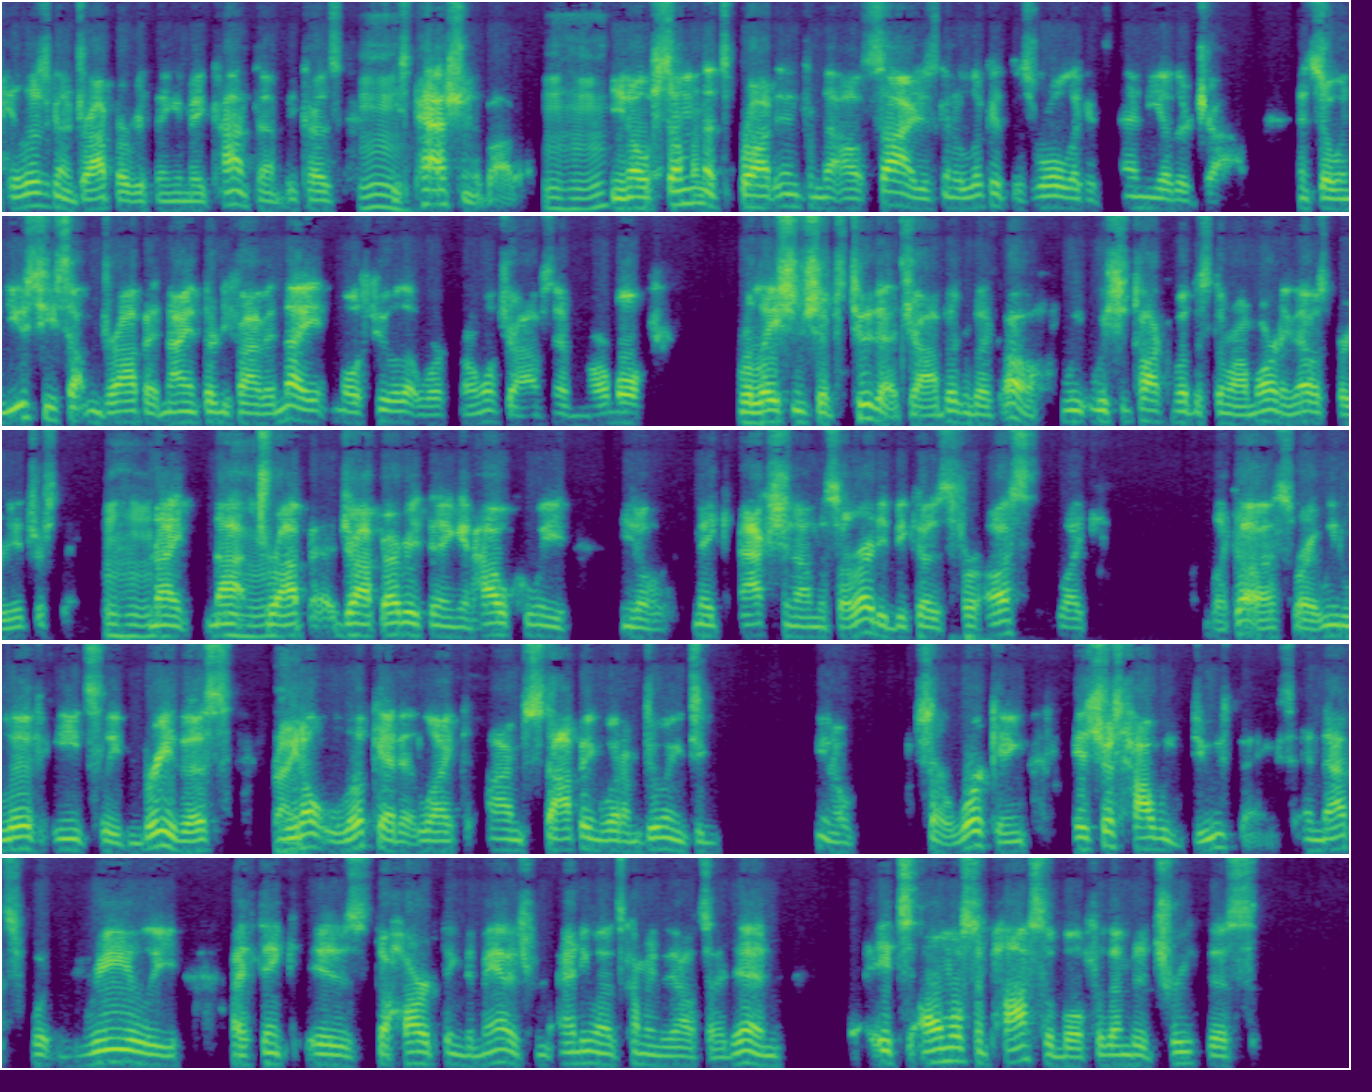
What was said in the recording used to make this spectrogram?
Hiller's going to drop everything and make content because mm. he's passionate about it mm-hmm. you know someone that's brought in from the outside is going to look at this role like it's any other job and so when you see something drop at 9.35 at night most people that work normal jobs have normal relationships to that job. They're to be like oh we, we should talk about this tomorrow morning. That was pretty interesting. Mm-hmm. not not Mhm. drop drop everything and how can we you know make action on this already? Because for us like like us right we live eat sleep and breathe this. We don't look at it like i'm stopping what i'm doing to you know start working. It's just how we do things. And that's what really i think is the hard thing to manage from anyone that's coming to the outside in. It's almost impossible for them to treat this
